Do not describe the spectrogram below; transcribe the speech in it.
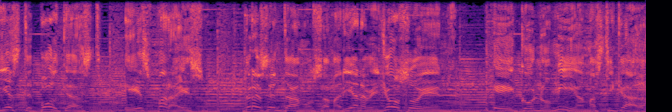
Y este podcast es para eso. Presentamos a Mariana Belloso en Economía Masticada.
